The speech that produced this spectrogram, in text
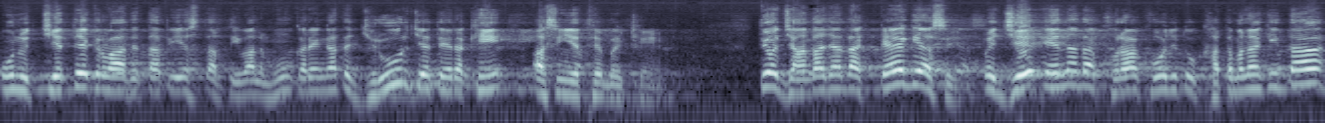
ਉਹਨੂੰ ਚੇਤੇ ਕਰਵਾ ਦਿੱਤਾ ਵੀ ਇਸ ਧਰਤੀ ਵੱਲ ਮੂੰਹ ਕਰੇਗਾ ਤੇ ਜ਼ਰੂਰ ਚੇਤੇ ਰੱਖੀ, ਅਸੀਂ ਇੱਥੇ ਬੈਠੇ ਹਾਂ। ਤੇ ਉਹ ਜਾਂਦਾ ਜਾਂਦਾ ਕਹਿ ਗਿਆ ਸੀ ਵੀ ਜੇ ਇਹਨਾਂ ਦਾ ਖੁਰਾ ਖੋਜ ਤੂੰ ਖਤਮ ਨਾ ਕੀਤਾ,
